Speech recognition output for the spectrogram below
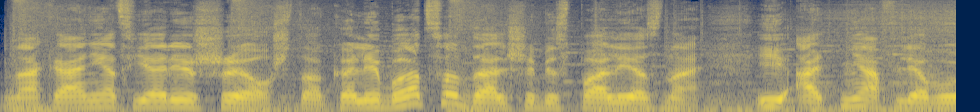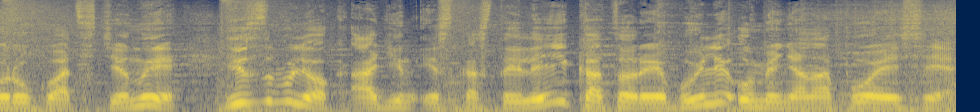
Наконец я решил, что колебаться дальше бесполезно, и, отняв левую руку от стены, извлек один из костылей, которые были у меня на поясе.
